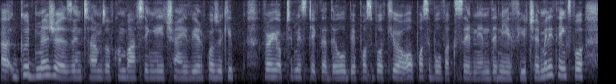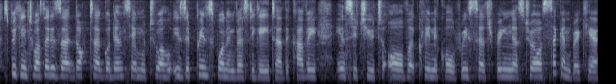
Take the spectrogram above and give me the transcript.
uh, good measures in terms of combating HIV. And of course, we keep very optimistic that there will be a possible cure or possible vaccine in the near future. Many thanks for speaking to us. That is uh, Dr. Gaudensia Mutua, who is a principal investigator at the Kavi Institute of Clinical Research, bringing us to our second break here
